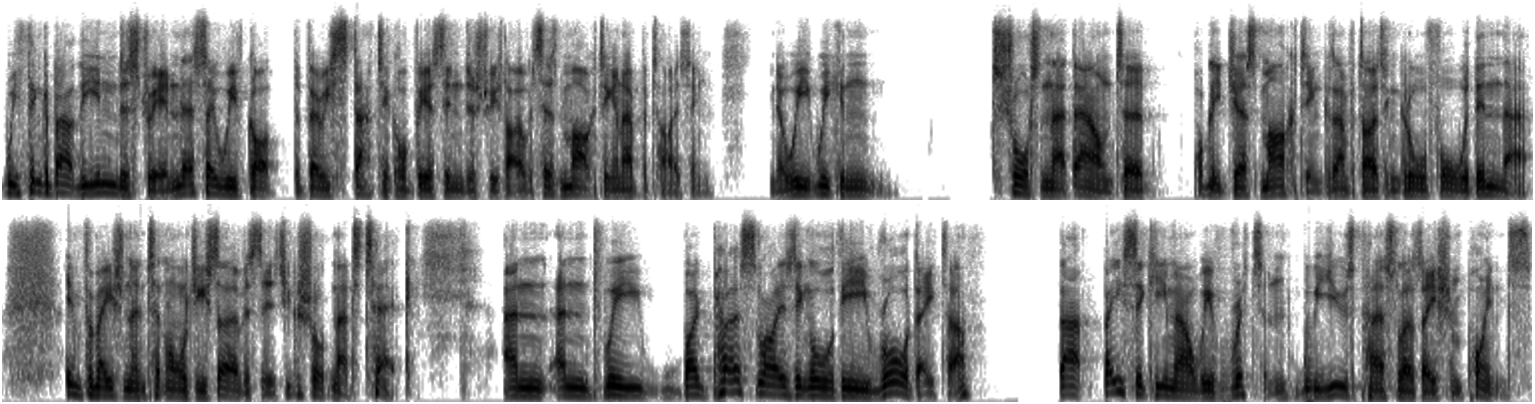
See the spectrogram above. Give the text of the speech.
We think about the industry, and let's say we've got the very static, obvious industries like oh, it says marketing and advertising. You know, we we can shorten that down to probably just marketing because advertising could all fall within that. Information and technology services, you can shorten that to tech. And and we by personalizing all the raw data, that basic email we've written, we use personalization points.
